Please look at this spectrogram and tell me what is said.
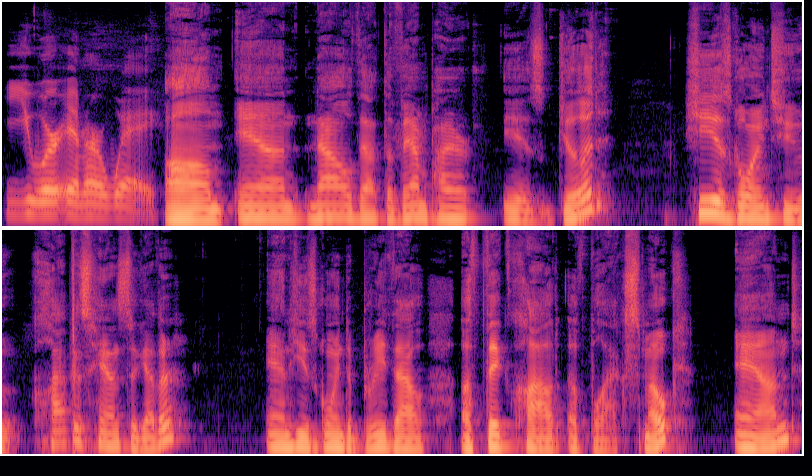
You are in our way. Um, and now that the vampire is good, he is going to clap his hands together and he's going to breathe out a thick cloud of black smoke. And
